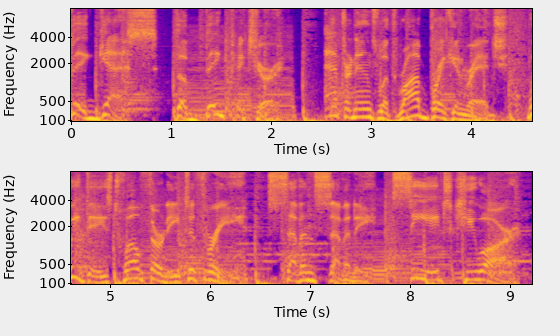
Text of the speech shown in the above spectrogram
big guests, the big picture. Afternoons with Rob Breckenridge. Weekdays 1230 to 3, 770 CHQR.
